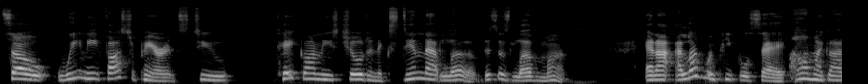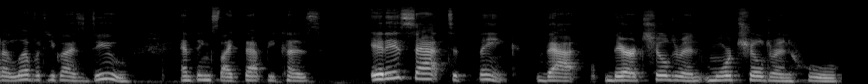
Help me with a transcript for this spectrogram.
So we need foster parents to take on these children, extend that love. This is love month. And I, I love when people say, Oh my God, I love what you guys do, and things like that, because it is sad to think that there are children, more children who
